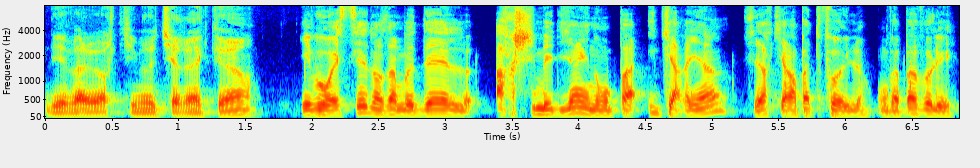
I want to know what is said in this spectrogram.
des valeurs qui me tiennent à cœur et vous restez dans un modèle archimédien et non pas icarien, c'est-à-dire qu'il n'y aura pas de foil, on ne va pas voler.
